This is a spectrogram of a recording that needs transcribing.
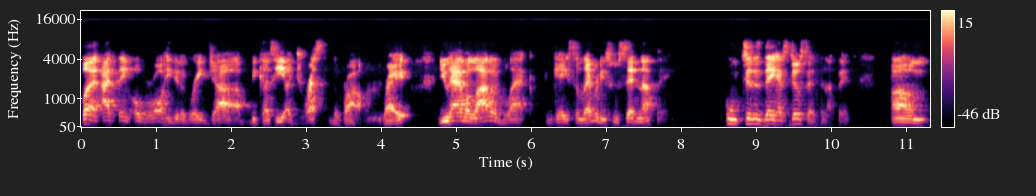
But I think overall he did a great job because he addressed the problem, right? You have a lot of black gay celebrities who said nothing who to this day have still said nothing. Um,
